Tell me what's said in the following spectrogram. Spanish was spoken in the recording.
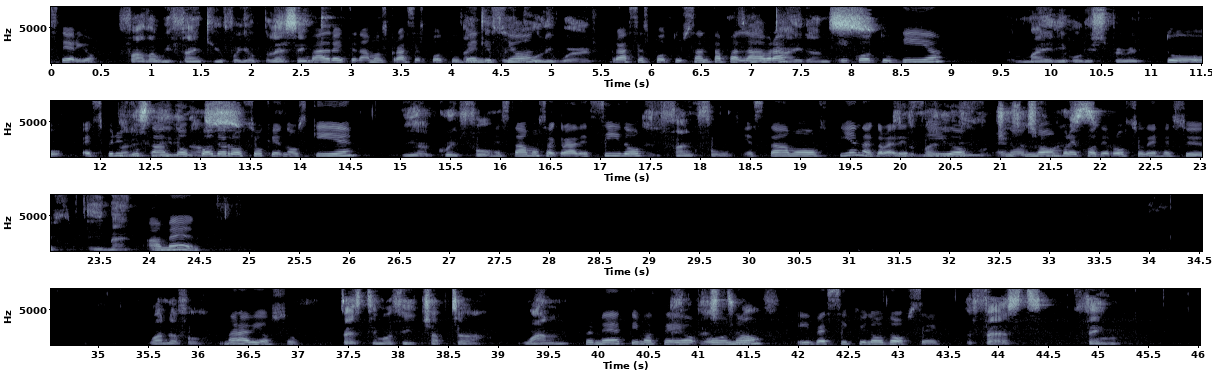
Ministerio. Father, we thank you for your blessing. Padre, te damos gracias por tu Thank you for your bendición, holy word, gracias por tu santa for your palabra y guidance, por tu guía, your mighty Holy Spirit. tu Espíritu Santo poderoso que nos guíe. We are grateful Estamos and agradecidos, thankful. estamos bien agradecidos en el nombre Christ. poderoso de Jesús. Amen. Amén. Wonderful. Maravilloso. First Timothy chapter 1, 1 Timoteo And verse 1 12. y versículo 12. the first thing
